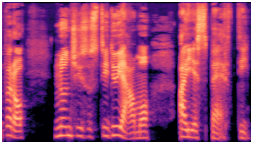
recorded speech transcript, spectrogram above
però non ci sostituiamo agli esperti.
